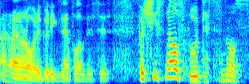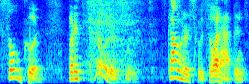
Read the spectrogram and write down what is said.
I, don't, I don't know what a good example of this is. But she smells food that smells so good. But it's commoner's food. It's commoner's food. So what happens?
